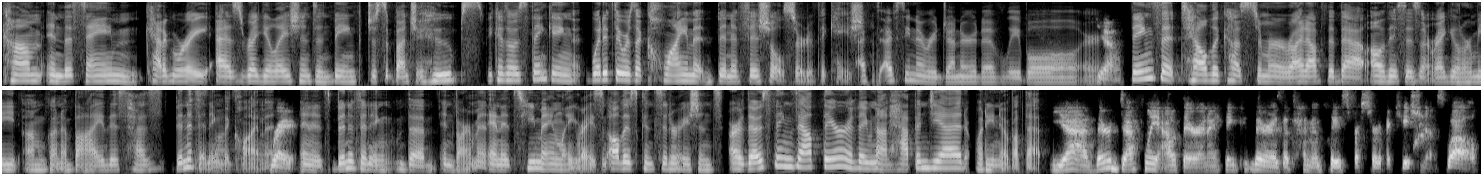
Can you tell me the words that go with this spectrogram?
come in the same category as regulations and being just a bunch of hoops? Because I was thinking, what if there was a climate beneficial certification? I've, I've seen a regenerative label or yeah. things that tell the customer right off the bat, oh, this isn't regular meat I'm going to buy. This has benefiting the climate. Right. And it's benefiting the environment and it's humanely raised. And All those considerations. Are those things out there? Have they not happened yet? What do you know about that? Yeah, they're definitely out there. And I think there is a time and place for certification as well.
